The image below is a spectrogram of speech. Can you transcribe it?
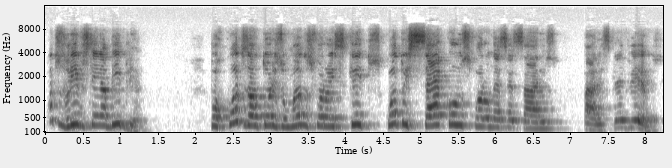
quantos livros tem a Bíblia? Por quantos autores humanos foram escritos? Quantos séculos foram necessários para escrevê-los?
